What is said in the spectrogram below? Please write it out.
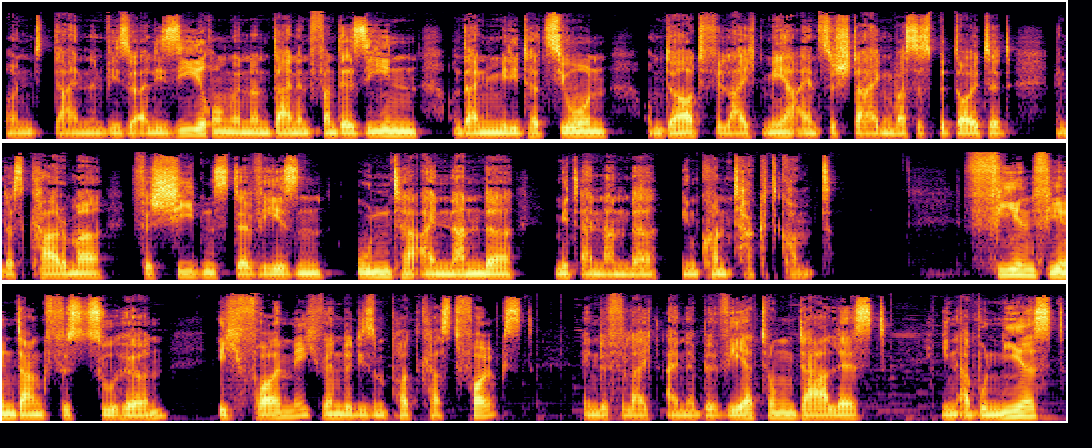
und deinen Visualisierungen und deinen Fantasien und deinen Meditationen, um dort vielleicht mehr einzusteigen, was es bedeutet, wenn das Karma verschiedenster Wesen untereinander, miteinander in Kontakt kommt. Vielen, vielen Dank fürs Zuhören. Ich freue mich, wenn du diesem Podcast folgst, wenn du vielleicht eine Bewertung dalässt, ihn abonnierst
